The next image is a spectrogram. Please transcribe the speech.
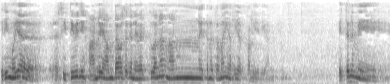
ඉතින් ඔය සිටිවිලි හඬ යම් දවසක නැවැත්තුවා නම් අන්න එතන තමයි අරියත් ඵලය කියන්නේ. එතන මේ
